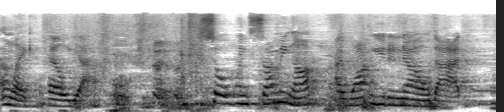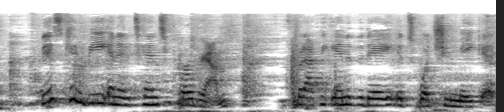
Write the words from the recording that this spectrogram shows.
I'm like, hell yeah. so, when summing up, I want you to know that this can be an intense program, but at the end of the day, it's what you make it.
